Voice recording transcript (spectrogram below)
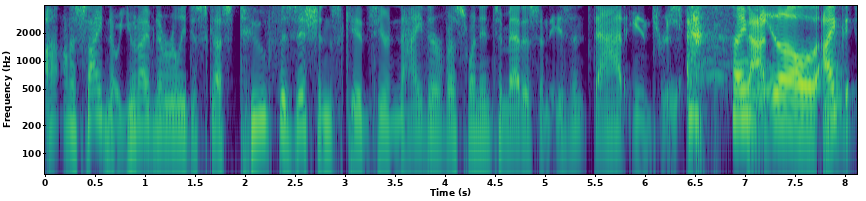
on a side note, you and I have never really discussed two physicians' kids here. Neither of us went into medicine. Isn't that interesting? I that's, mean, oh, I could,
